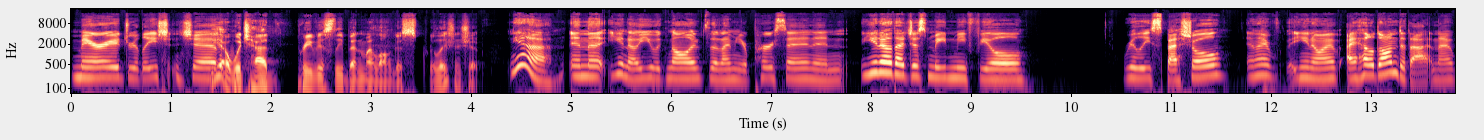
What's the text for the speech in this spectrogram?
marriage relationship. yeah, which had previously been my longest relationship. Yeah, and that you know you acknowledge that I'm your person, and you know that just made me feel really special. And I, you know, I I held on to that, and I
